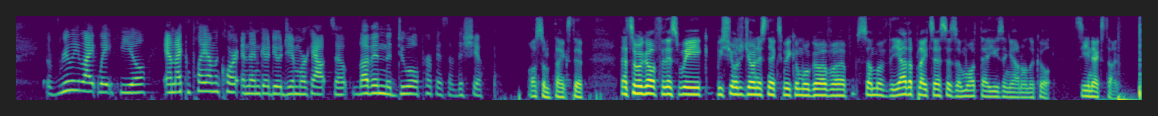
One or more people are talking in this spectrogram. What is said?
really lightweight feel, and I can play on the court and then go do a gym workout. So, loving the dual purpose of the shoe. Awesome. Thanks, Tiff. That's what we got for this week. Be sure to join us next week and we'll go over some of the other playtesters and what they're using out on the court. See you next time.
